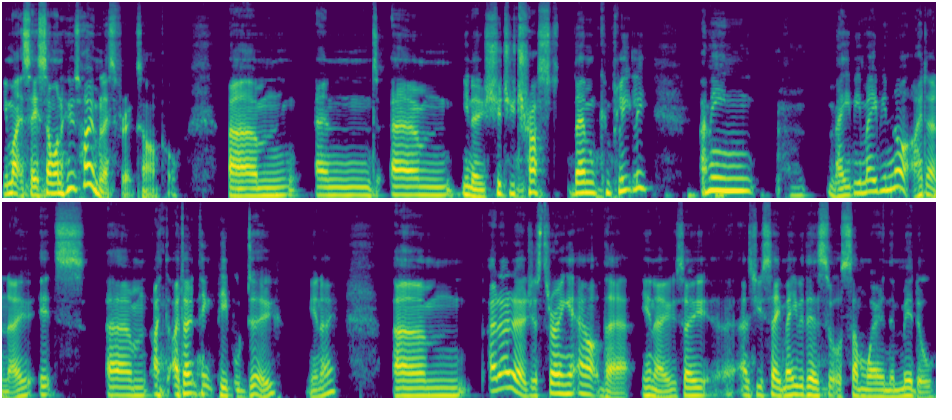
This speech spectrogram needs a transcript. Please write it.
you might say someone who's homeless, for example. Um, and um, you know, should you trust them completely? I mean, maybe, maybe not. I don't know. It's um, I, I don't think people do. You know, um, I don't know, just throwing it out there, you know. So, uh, as you say, maybe there's sort of somewhere in the middle.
